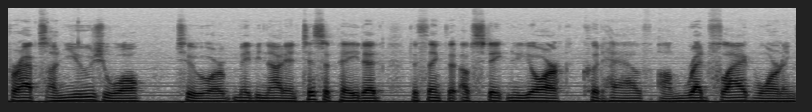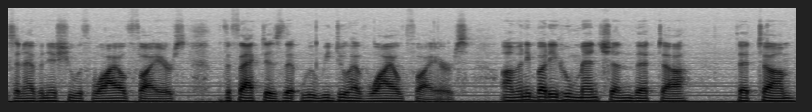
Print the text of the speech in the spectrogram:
perhaps unusual to, or maybe not anticipated, to think that upstate New York could have um, red flag warnings and have an issue with wildfires. But the fact is that we, we do have wildfires. Um, anybody who mentioned that uh, that um,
